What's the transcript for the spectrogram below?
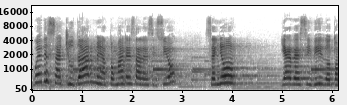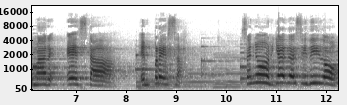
¿Puedes ayudarme a tomar esa decisión? Señor, ya he decidido tomar esta empresa. Señor, ya he decidido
